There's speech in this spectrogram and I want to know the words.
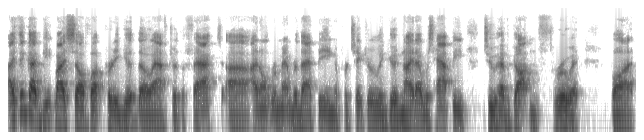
I think I beat myself up pretty good though after the fact. Uh, I don't remember that being a particularly good night. I was happy to have gotten through it, but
